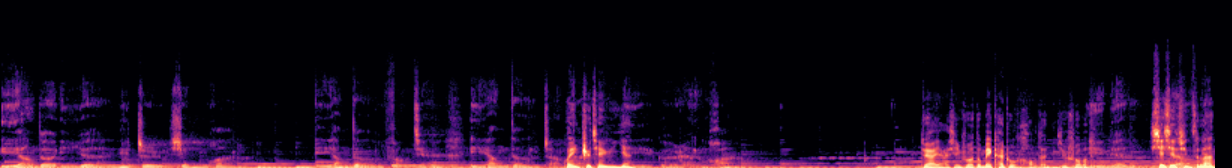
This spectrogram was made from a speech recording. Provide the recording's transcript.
一样的音乐一直循环，一样的房间，一样的展欢迎指尖云烟。对啊，雅欣说都没开出好的，你就说吧。谢谢君子兰，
